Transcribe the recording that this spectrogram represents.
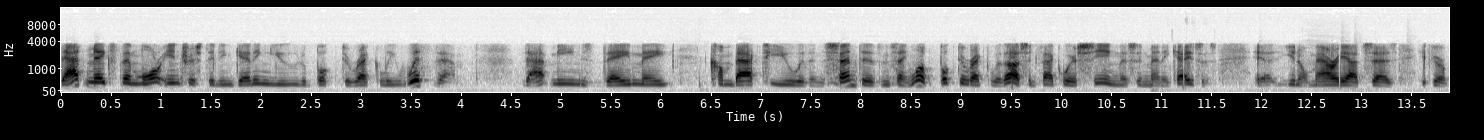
that makes them more interested in getting you to book directly with them. That means they may come back to you with incentives and saying, "Look, book direct with us." In fact, we're seeing this in many cases. Uh, you know, Marriott says if you're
